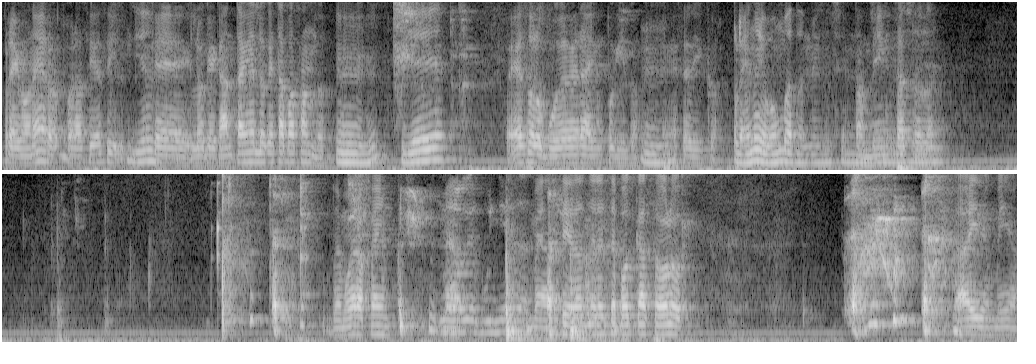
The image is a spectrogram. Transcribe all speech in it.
pregoneros, por así decir. Yeah. Que lo que cantan es lo que está pasando. Yeah. Pues eso lo pude ver ahí un poquito en ese disco. Plena y bomba también. sí, También, sí, exacto, sí. Me muero, Fame. Me puñeta. Me da ansiedad hacer este podcast solo. Ay, Dios mío.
